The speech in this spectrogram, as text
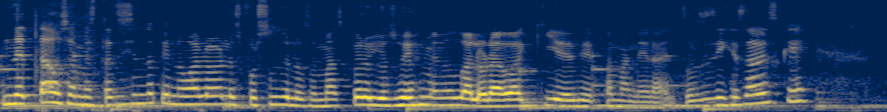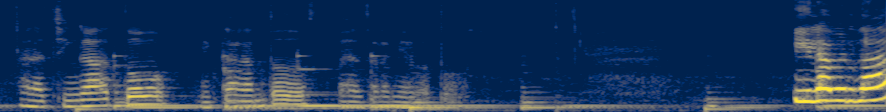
neta, o sea, me estás diciendo que no valoro los esfuerzos de los demás, pero yo soy el menos valorado aquí de cierta manera. Entonces dije, ¿sabes qué? A la chingada todo, me cagan todos, váyanse a la mierda todos. Y la verdad,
